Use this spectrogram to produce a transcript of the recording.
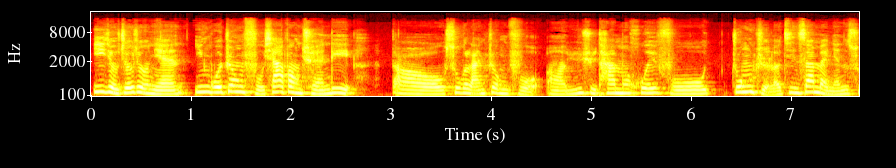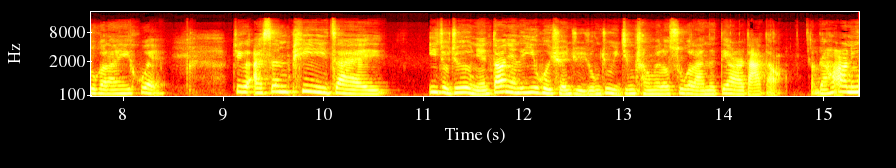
一九九九年，英国政府下放权力到苏格兰政府，啊，允许他们恢复终止了近三百年的苏格兰议会。这个 SNP 在一九九九年当年的议会选举中就已经成为了苏格兰的第二大党。然后，二零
